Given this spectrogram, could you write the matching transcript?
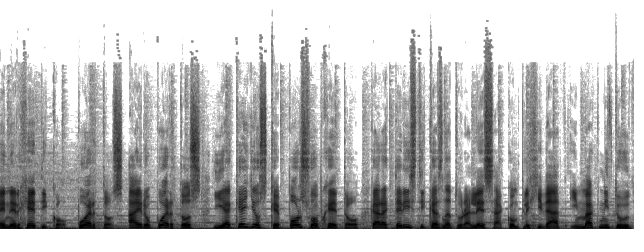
energético, puertos, aeropuertos y aquellos que por su objeto, características, naturaleza, complejidad y magnitud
